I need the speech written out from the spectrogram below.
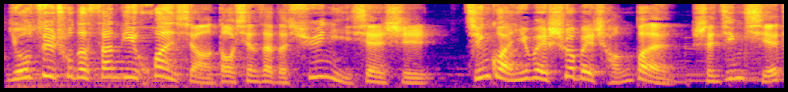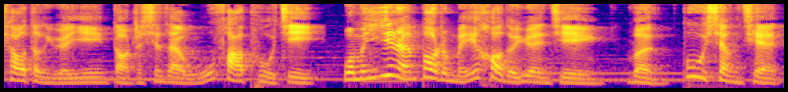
由最初的 3D 幻想到现在的虚拟现实，尽管因为设备成本、神经协调等原因导致现在无法普及，我们依然抱着美好的愿景稳步向前。《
